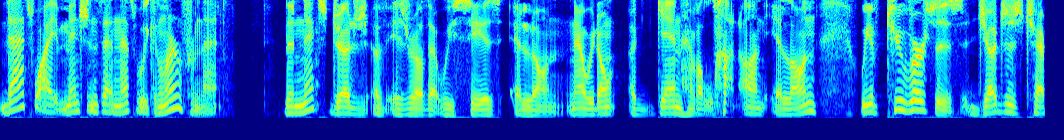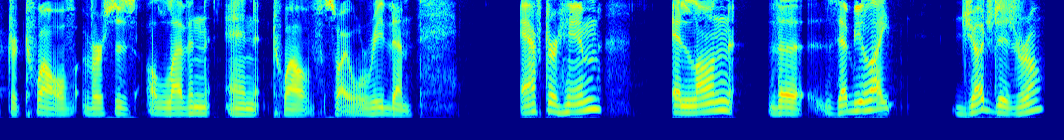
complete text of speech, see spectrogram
That's why it mentions that, and that's what we can learn from that. The next judge of Israel that we see is Elon. Now we don't again have a lot on Elon. We have two verses, Judges chapter 12 verses 11 and 12. So I will read them. After him, Elon the Zebulite judged Israel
